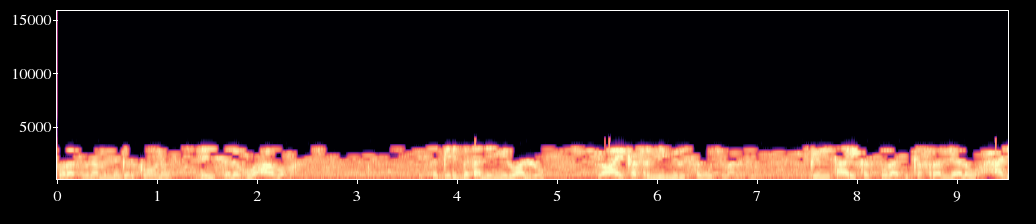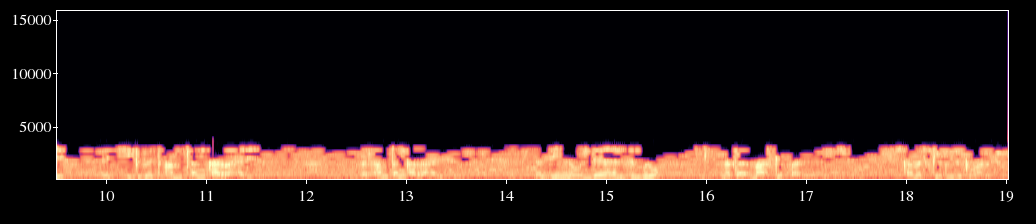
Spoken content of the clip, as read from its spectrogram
ሶላት ምናምን ነገር ከሆነ ለይሰ ለሁ አበማ ይሰገድበታል የሚሉ አሉ። ያው አይከፍርም የሚሉ ሰዎች ማለት ነው። ግን ታሪክ ሶላት ይከፍራል ያለው ሐዲስ እጅግ በጣም ጠንካራ ሐዲስ በጣም ጠንካራ ሐዲስ ለዚህም ነው እንደ እህል ዝም ብሎ ማስገባት ከመስገዱ ይልቅ ማለት ነው።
